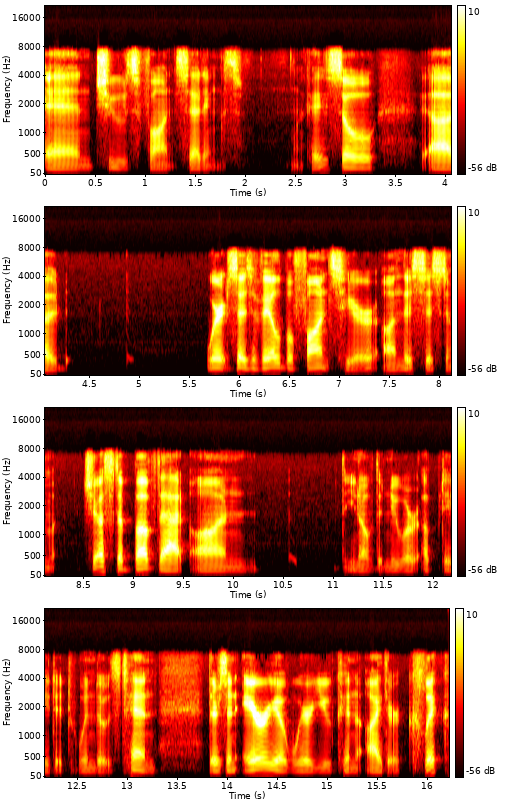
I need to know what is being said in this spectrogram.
and choose font settings. Okay, so uh, where it says available fonts here on this system, just above that on you know the newer updated Windows 10, there's an area where you can either click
